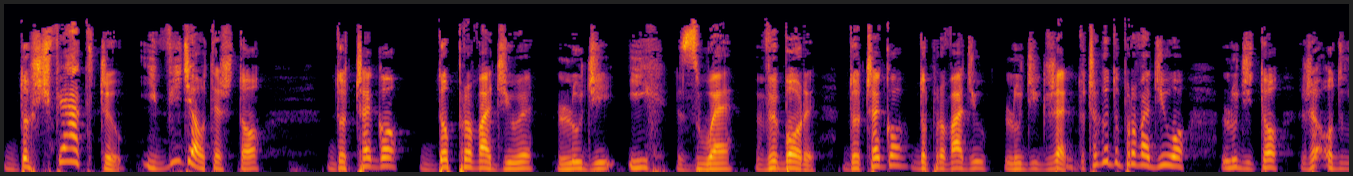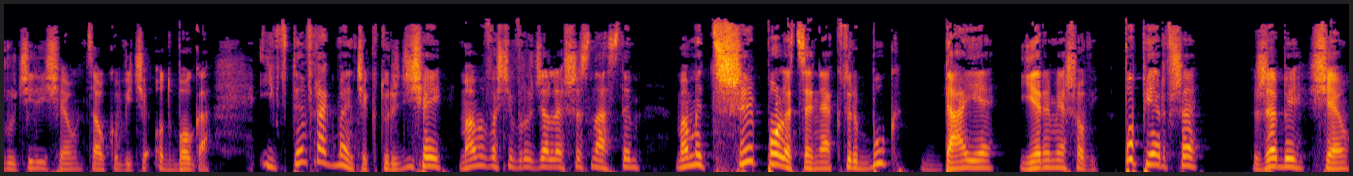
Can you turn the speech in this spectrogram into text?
doświadczył i widział też to, do czego doprowadziły ludzi ich złe wybory, do czego doprowadził ludzi grzech, do czego doprowadziło ludzi to, że odwrócili się całkowicie od Boga. I w tym fragmencie, który dzisiaj mamy właśnie w rozdziale 16, mamy trzy polecenia, które Bóg daje Jeremiaszowi. Po pierwsze, żeby się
